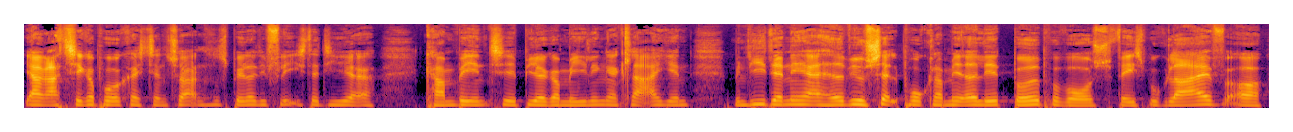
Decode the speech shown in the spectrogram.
Jeg er ret sikker på, at Christian Sørensen spiller de fleste af de her kampe, indtil Birger Meling er klar igen. Men lige denne her havde vi jo selv proklameret lidt, både på vores Facebook Live og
